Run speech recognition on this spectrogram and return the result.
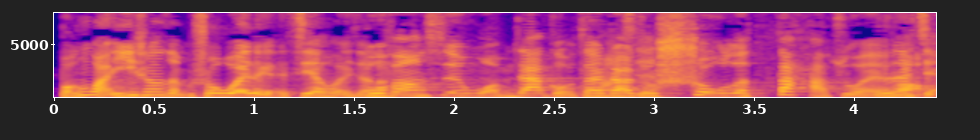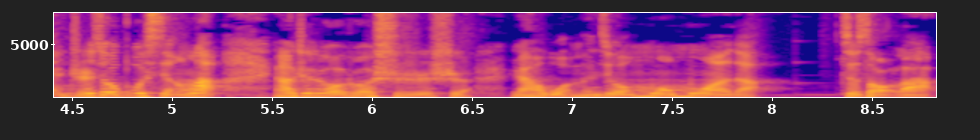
甭管医生怎么说，我也得给接回去。不放心，我们家狗在这儿就受了大罪了，那简直就不行了。然后这时候我说是是是，然后我们就默默的就走了。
